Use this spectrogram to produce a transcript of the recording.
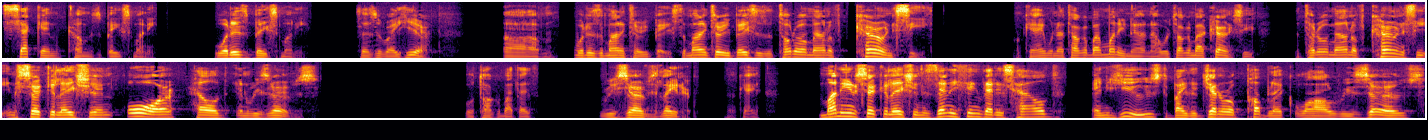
Second comes base money. What is base money? It says it right here. Um, what is the monetary base? The monetary base is the total amount of currency. Okay, we're not talking about money now. Now we're talking about currency. The total amount of currency in circulation or held in reserves. We'll talk about that reserves later. Okay. Money in circulation is anything that is held and used by the general public while reserves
